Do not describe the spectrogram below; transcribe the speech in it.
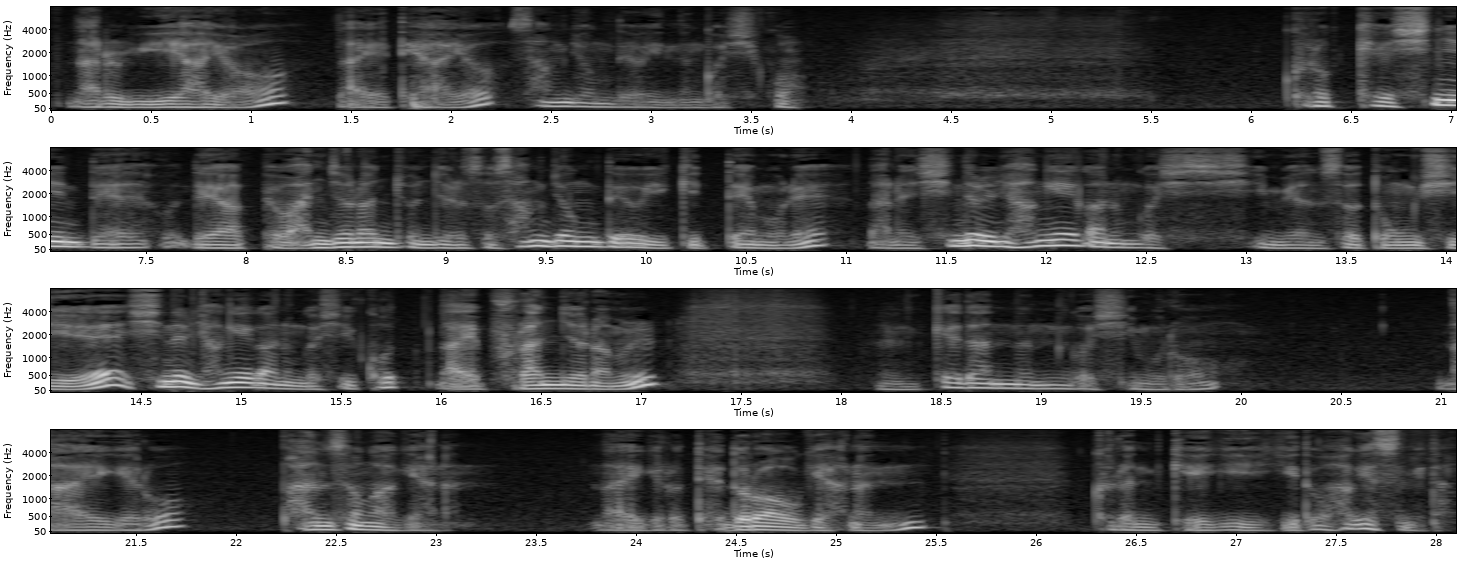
나를 위하여 나에 대하여 상정되어 있는 것이고 그렇게 신이 내, 내 앞에 완전한 존재로서 상정되어 있기 때문에 나는 신을 향해 가는 것이면서 동시에 신을 향해 가는 것이 곧 나의 불완전함을 음, 깨닫는 것이므로 나에게로 반성하게 하는 나에게로 되돌아오게 하는 그런 계기이기도 하겠습니다.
